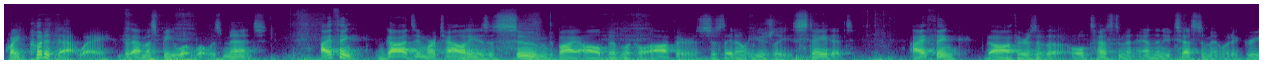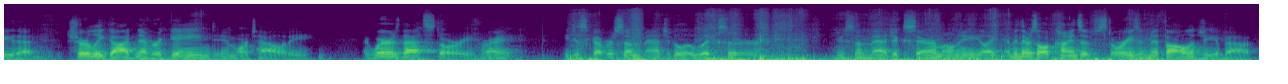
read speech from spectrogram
quite put it that way, but that must be what, what was meant. I think God's immortality is assumed by all biblical authors, just they don't usually state it. I think the authors of the Old Testament and the New Testament would agree that surely God never gained immortality. Like, where is that story, right? He discovers some magical elixir, do some magic ceremony. Like, I mean, there's all kinds of stories in mythology about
